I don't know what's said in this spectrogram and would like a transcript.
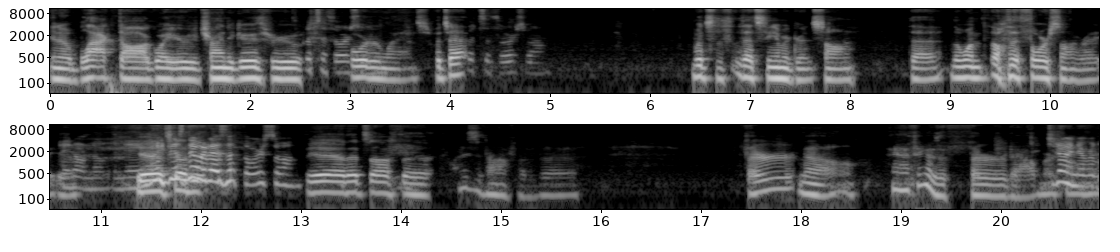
you know, Black Dog while you're trying to go through What's the Thor song? Borderlands. What's that? What's the Thor song? What's the that's the immigrant song, the the one oh the Thor song right? Yeah. I don't know the name. Yeah, I just called know the- it as the Thor song. yeah, that's off the what is it off of the third? No, yeah, I think it was a third album. Do you know I never like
